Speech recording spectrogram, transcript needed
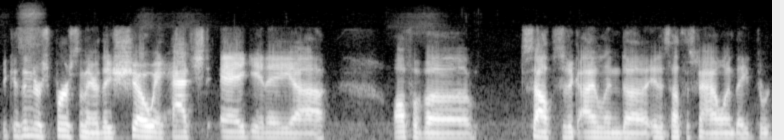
because interspersed in there, they show a hatched egg in a uh, off of a South Pacific island, uh, in a South Pacific island. They were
